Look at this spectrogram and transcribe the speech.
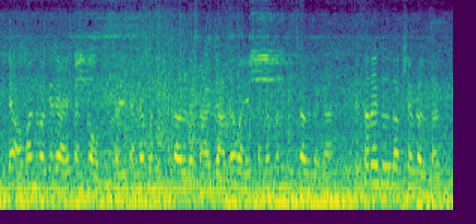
तिथे अमन वगैरे आहे त्यांचं ऑफिस आहे. त्यांना कोणी विचारलं का? जाधव आहे त्यांना कोणी विचारलं का? ते सरळ दुर्लक्ष करतात.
